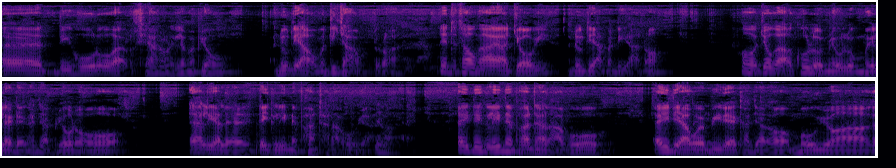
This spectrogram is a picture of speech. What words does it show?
အဲဒီဟိုတို့ကဆရာတော်တွေလည်းမပြောဘူးအနုတရားကိုမတိကြဘူးသူတို့ကနှစ်1500ကျော်ပြီအနုတရားမတိတာနော်ဟောကျုပ်ကအခုလိုမျိုးလို့မေးလိုက်တဲ့အခါကျပြောတော့အဲ့လေးကလည်းတိတ်ကလေးနဲ့ဖမ်းထားတာဟုတ်ဗျာ အဲ့တိတ်ကလေးနဲ့ဖမ်းထားတာကိုအဲ့ဒီတရားပွဲပြီးတဲ့အခါကျတော့မုံရွာက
